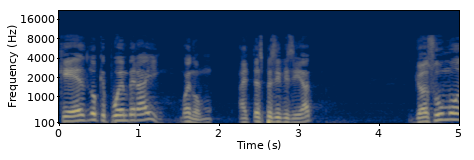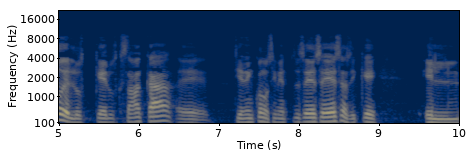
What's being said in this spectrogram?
¿Qué es lo que pueden ver ahí? Bueno, alta especificidad. Yo asumo de los que los que están acá eh, tienen conocimientos de CSS, así que el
